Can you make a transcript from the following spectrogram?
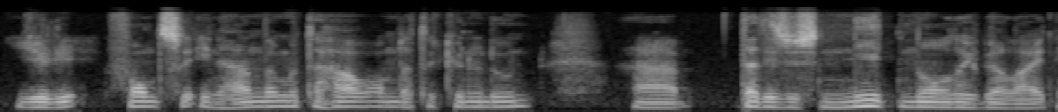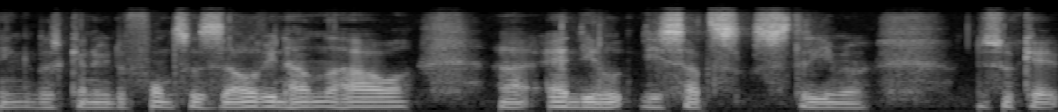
jullie fondsen in handen moeten houden om dat te kunnen doen. Dat is dus niet nodig bij Lightning. Daar kan u de fondsen zelf in handen houden en die, die sets streamen. Dus oké,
